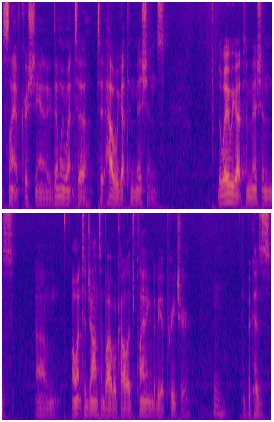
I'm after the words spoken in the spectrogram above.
slant of Christianity. Then we went to, to how we got to missions. The way we got to missions, um, I went to Johnson Bible College planning to be a preacher Hmm. because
